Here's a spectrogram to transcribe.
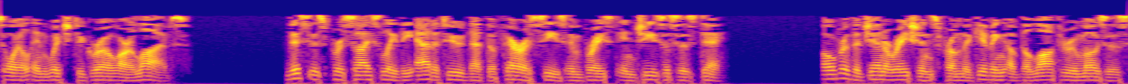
soil in which to grow our lives. This is precisely the attitude that the Pharisees embraced in Jesus' day. Over the generations from the giving of the law through Moses,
